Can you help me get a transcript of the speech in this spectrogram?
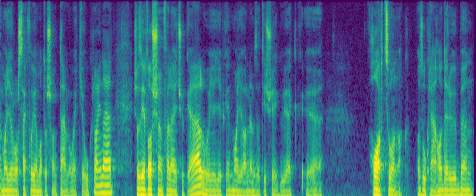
Magyarország folyamatosan támogatja Ukrajnát, és azért azt sem felejtsük el, hogy egyébként magyar nemzetiségűek harcolnak az ukrán haderőben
